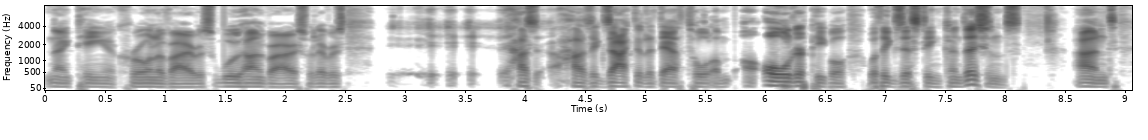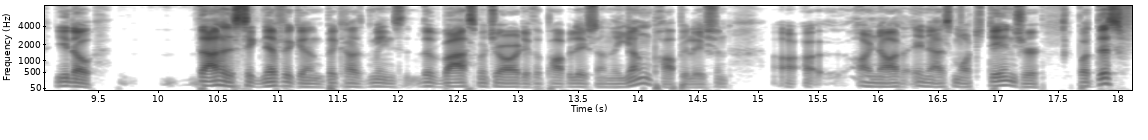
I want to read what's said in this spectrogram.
nineteen or coronavirus, Wuhan virus, whatever, is, it, it has has exacted a death toll on, on older people with existing conditions, and you know that is significant because it means the vast majority of the population and the young population are, are not in as much danger. But this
